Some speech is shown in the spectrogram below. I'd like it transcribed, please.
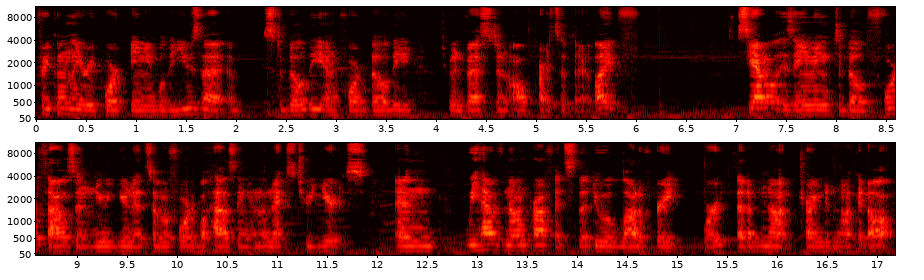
frequently report being able to use that stability and affordability to invest in all parts of their life. Seattle is aiming to build 4,000 new units of affordable housing in the next two years, and we have nonprofits that do a lot of great work that I'm not trying to knock at all.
